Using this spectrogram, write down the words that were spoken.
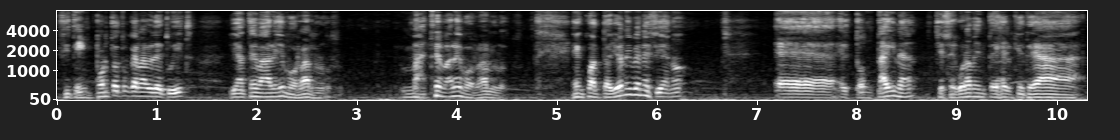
si te importa tu canal de Twitch, ya te vale borrarlos. Más te vale borrarlos. En cuanto a Johnny Veneciano, eh, el tontaina, que seguramente es el que te ha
